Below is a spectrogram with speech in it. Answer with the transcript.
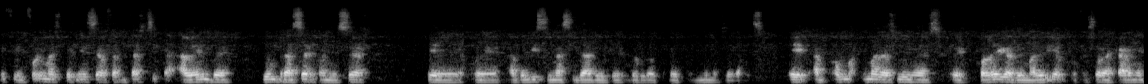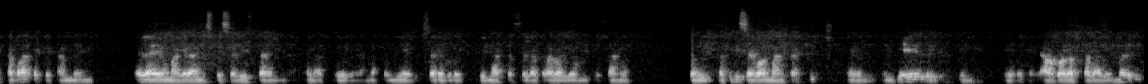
enfim, foi uma experiência fantástica, além de, de um prazer conhecer a belíssima cidade de, do Grupo de Minas Gerais. Uma, uma das minhas colegas de Madrid, a professora Carmen Cabata, que também ela é uma grande especialista em, em anatomia do cérebro de primatas. Ela trabalhou muitos anos com Patrícia Goldman Krafich em, em Yale, e, enfim, agora trabalha em Madrid.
